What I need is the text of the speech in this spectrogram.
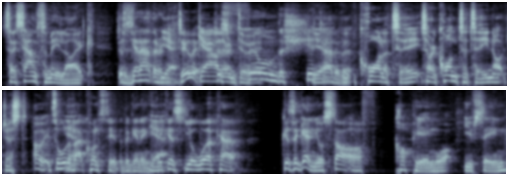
So it sounds to me like Just get out there and yeah, do it. Get out Just there and do film it. the shit out of it. Quality, sorry, quantity, not just. Oh, it's all Yeah. about quantity at the beginning Yeah. because you'll work out. Because again, you'll start off copying what you've seen,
